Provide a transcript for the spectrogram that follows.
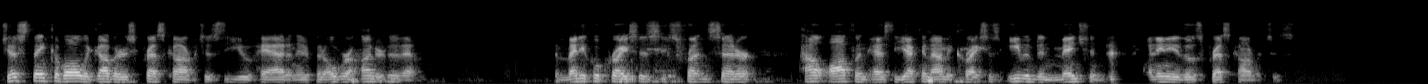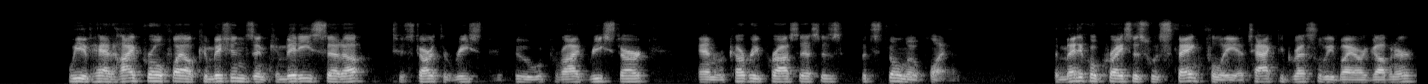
Just think of all the governor's press conferences that you've had, and there have been over a hundred of them. The medical crisis is front and center. How often has the economic crisis even been mentioned on any of those press conferences? We have had high profile commissions and committees set up to start the re- to provide restart and recovery processes, but still no plan. The medical crisis was thankfully attacked aggressively by our governor,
